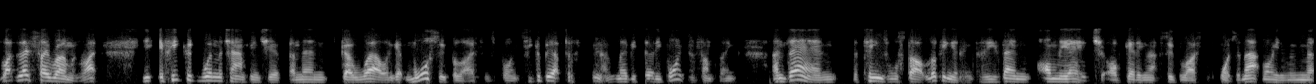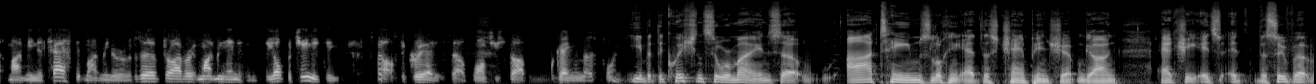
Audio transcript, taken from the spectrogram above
like, let's say Roman, right? If he could win the championship and then go well and get more super license points, he could be up to, you know, maybe 30 points or something. And then the teams will start looking at him because he's then on the edge of getting that super license points. And that might mean, might mean a test, it might mean a reserve driver, it might mean anything. The opportunity starts to create itself once you start gaining those points. Yeah, but the question still remains: uh, Are teams looking at this championship and going, actually, it's it, the super?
